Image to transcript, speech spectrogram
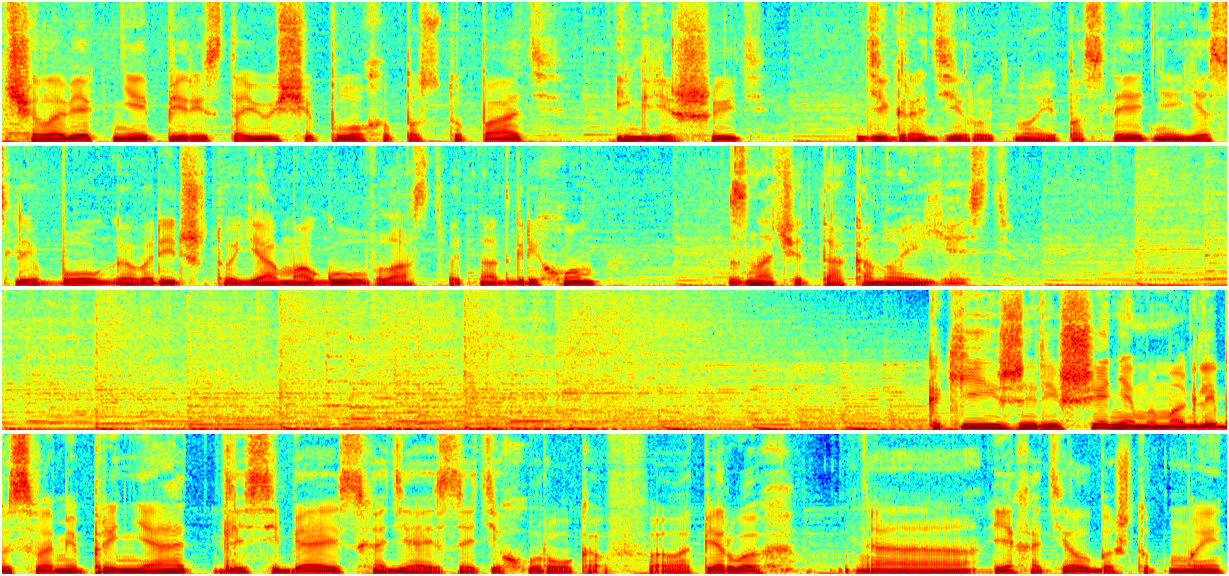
человек, не перестающий плохо поступать и грешить, деградирует. Но и последнее, если Бог говорит, что я могу властвовать над грехом, значит так оно и есть. Какие же решения мы могли бы с вами принять для себя, исходя из этих уроков? Во-первых, э, я хотел бы, чтобы мы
